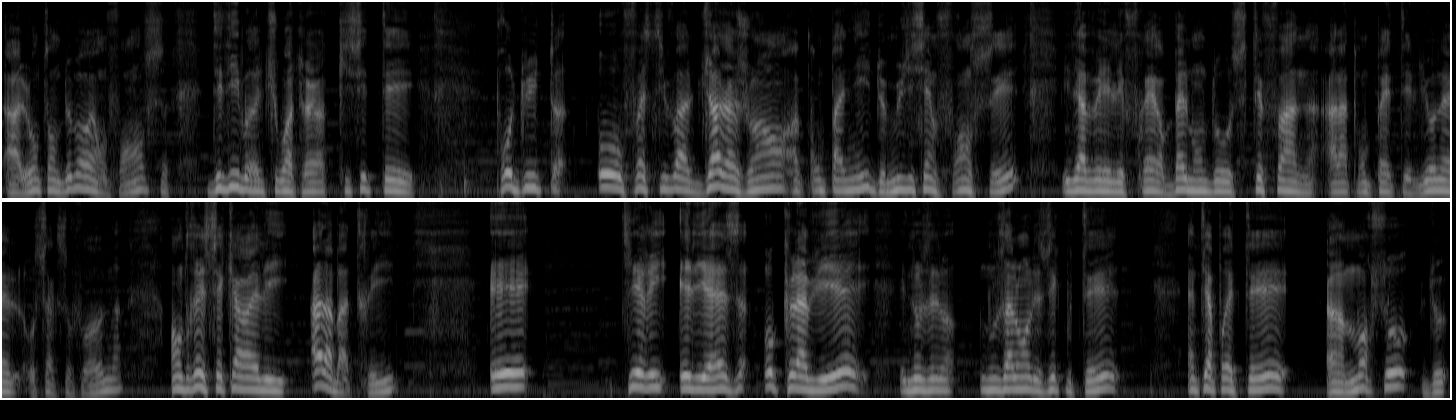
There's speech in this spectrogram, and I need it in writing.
a longtemps demeuré en France, Didi Bridgewater, qui s'était produite au festival Jazz à Jean accompagnée de musiciens français. Il y avait les frères Belmondo, Stéphane à la trompette et Lionel au saxophone, André Secarelli à la batterie et Thierry Eliès au clavier. Et nous allons les écouter interpréter un morceau de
